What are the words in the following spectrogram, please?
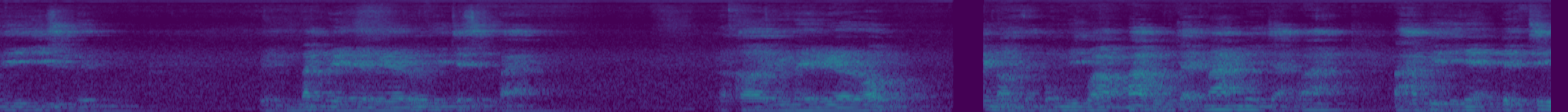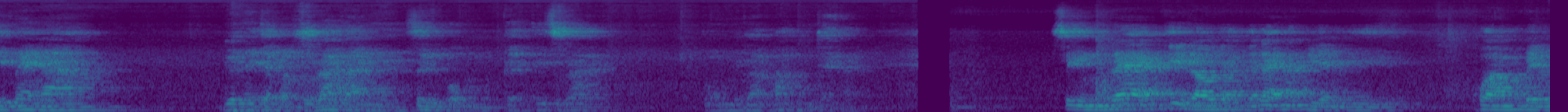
ที่ 21 เป็นนักเรียนในเรือรุ่นที่ 78 แล้วก็อยู่ในเรือรบหน่อยแต่ผมมีความภาคภูมิใจมากเนื่องจากว่าตาปีเนี่ยเป็นชื่อแม่น้ำอยู่ในจังหวัดสุราษฎร์ธานีซึ่งผมเกิดที่สุราษฎร์ผมมีความภาคภูมิใจนะสิ่งแรกที่เราอยากจะได้นักเรียนคือความเป็น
